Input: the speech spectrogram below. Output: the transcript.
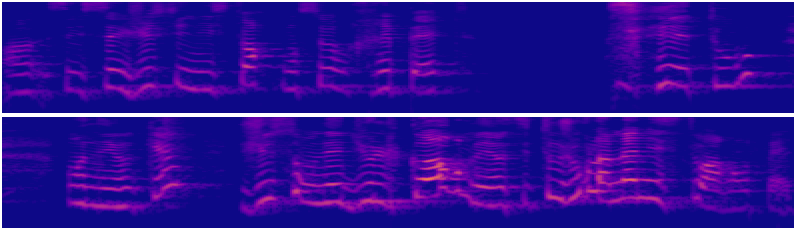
Hein, c'est juste une histoire qu'on se répète. C'est tout. On est OK Juste on édulcore, mais c'est toujours la même histoire en fait.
